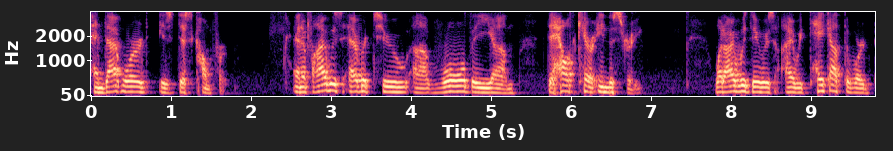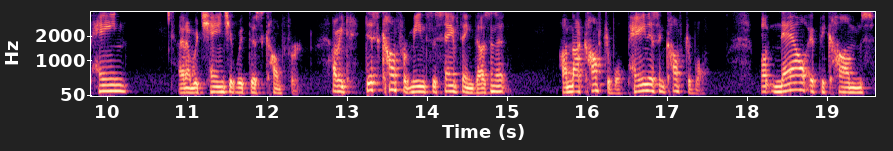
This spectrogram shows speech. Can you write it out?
And that word is discomfort. And if I was ever to uh, rule the, um, the healthcare industry, what I would do is I would take out the word pain and I would change it with discomfort. I mean, discomfort means the same thing, doesn't it? I'm not comfortable. Pain isn't comfortable. But now it becomes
